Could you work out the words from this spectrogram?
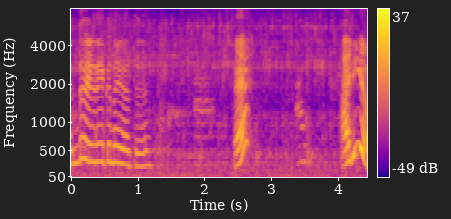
എന്തോ എഴുതിയേക്കുന്ന അതിനകത്ത് ഏ? അരിയോ?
